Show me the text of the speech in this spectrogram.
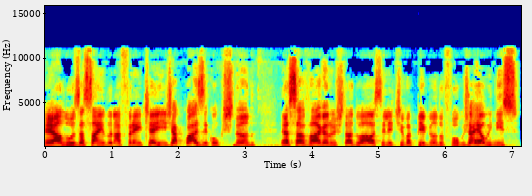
É a Lusa saindo na frente aí, já quase conquistando essa vaga no estadual, a seletiva pegando fogo. Já é o início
